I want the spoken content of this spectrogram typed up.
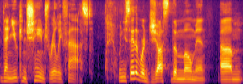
then you can change really fast. When you say that we're just the moment, um,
